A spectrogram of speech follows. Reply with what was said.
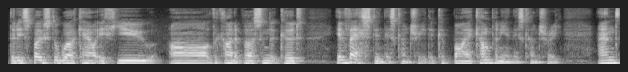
that is supposed to work out if you are the kind of person that could invest in this country, that could buy a company in this country. And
